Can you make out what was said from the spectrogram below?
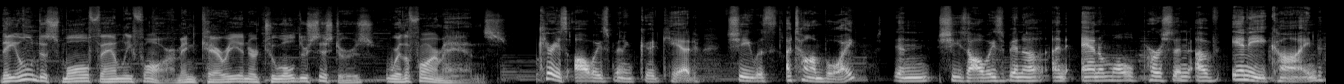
They owned a small family farm, and Carrie and her two older sisters were the farmhands. Carrie's always been a good kid. She was a tomboy, and she's always been a, an animal person of any kind.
